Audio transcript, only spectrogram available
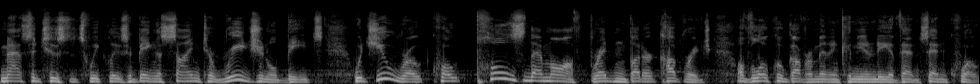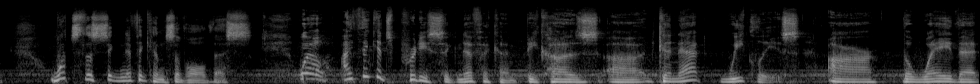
Massachusetts weeklies are being assigned to regional beats, which you wrote, quote, pulls them off bread and butter coverage of local government and community events, end quote. What's the significance of all this? Well, I think it's pretty significant because uh, Gannett weeklies are the way that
